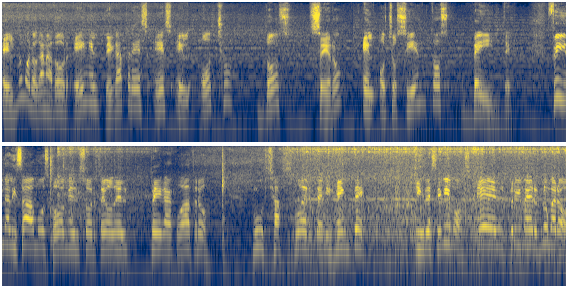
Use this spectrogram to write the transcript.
El número ganador en el Pega 3 es el 820, el 820. Finalizamos con el sorteo del Pega 4. Mucha suerte, mi gente. Y recibimos el primer número,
